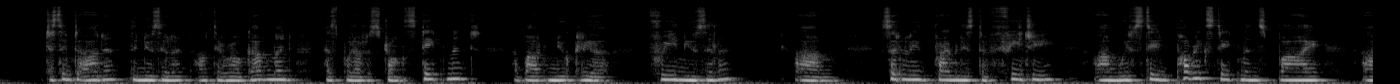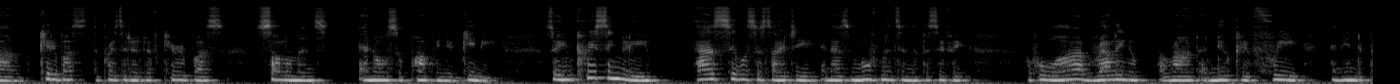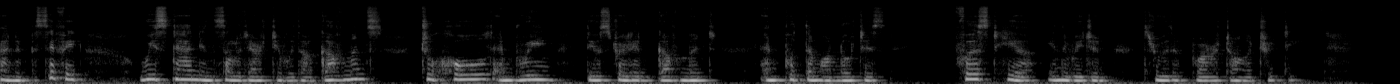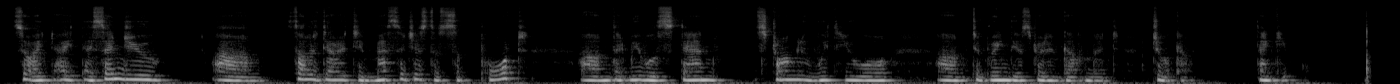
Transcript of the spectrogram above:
Jacinda Ardern, the New Zealand Aotearoa government, has put out a strong statement about nuclear free New Zealand. Um, certainly Prime Minister of Fiji. Um, we've seen public statements by um, Kiribati, the president of Kiribati, Solomons, and also Papua New Guinea. So increasingly, as civil society and as movements in the Pacific who are rallying around a nuclear free and independent Pacific, we stand in solidarity with our governments to hold and bring the Australian government and put them on notice, first here in the region through the Rarotonga Treaty. So I, I, I send you um, solidarity messages to support um, that we will stand strongly with you all um, to bring the Australian government to account. Thank you.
